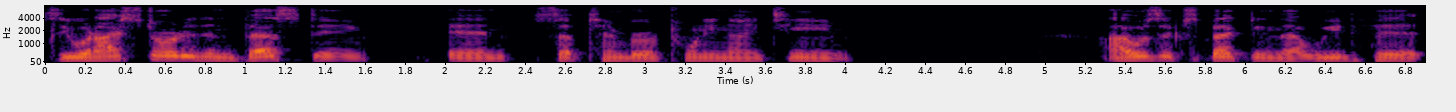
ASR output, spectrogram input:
See, when I started investing in September of 2019, I was expecting that we'd hit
